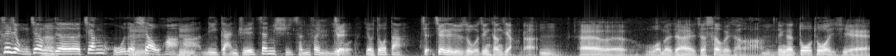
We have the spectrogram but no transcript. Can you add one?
这种这样的江湖的笑话啊，你感觉真实成分有有多大？这这个就是我经常讲的，嗯，呃，我们在在社会上啊，应该多做一些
